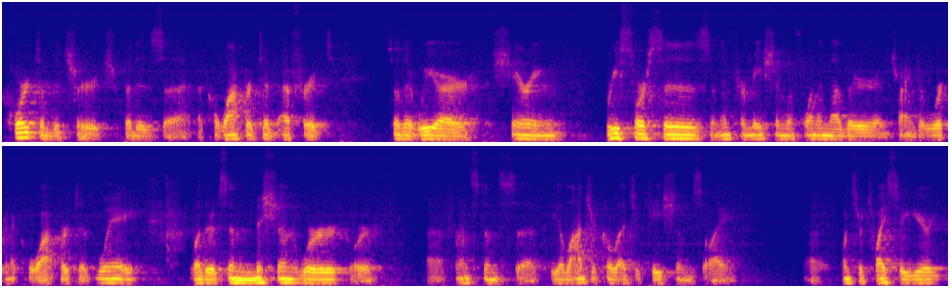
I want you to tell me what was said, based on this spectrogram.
court of the church, but is a, a cooperative effort so that we are sharing resources and information with one another and trying to work in a cooperative way, whether it's in mission work or, uh, for instance, uh, theological education. So I, uh, once or twice a year,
